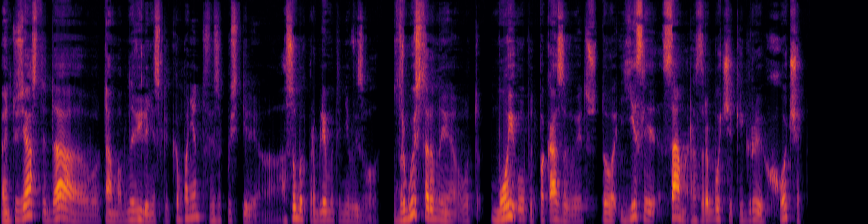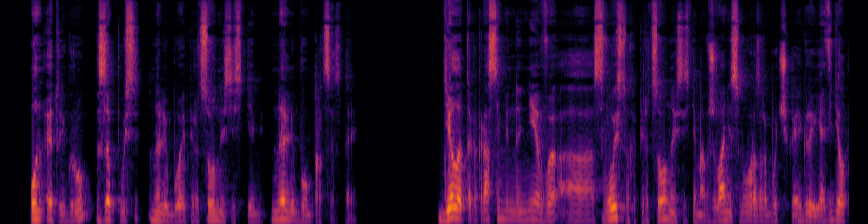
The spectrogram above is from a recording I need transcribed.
Энтузиасты, да, там обновили несколько компонентов и запустили. Особых проблем это не вызвало. С другой стороны, вот мой опыт показывает, что если сам разработчик игры хочет, он эту игру запустит на любой операционной системе, на любом процессоре. Дело-то как раз именно не в а, свойствах операционной системы, а в желании самого разработчика игры. Я видел,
